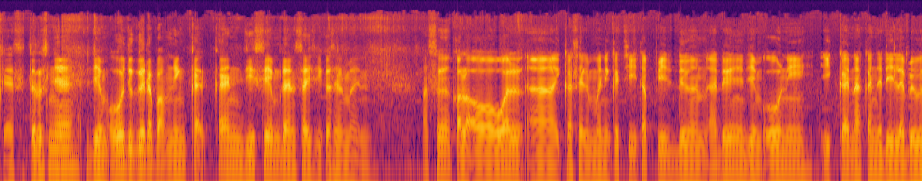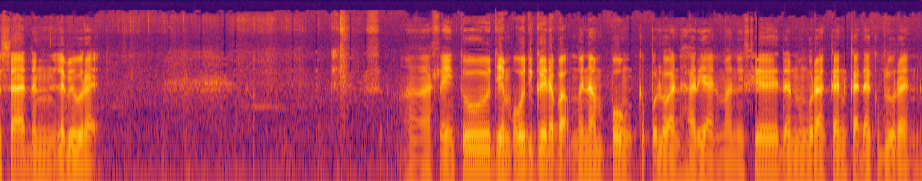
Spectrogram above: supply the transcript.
Okay, seterusnya GMO juga dapat meningkatkan jisim dan saiz ikan salmon. Maksudnya kalau awal-awal uh, ikan salmon ni kecil tapi dengan adanya GMO ni ikan akan jadi lebih besar dan lebih berat. Uh, selain itu GMO juga dapat menampung keperluan harian manusia dan mengurangkan kadar kebeluran.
